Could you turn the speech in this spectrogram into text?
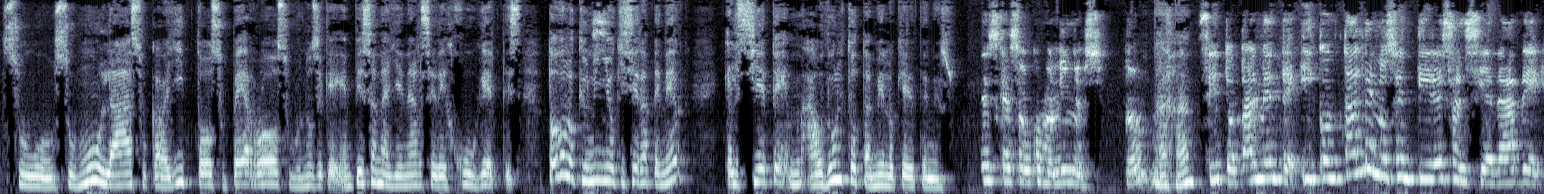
su, su mula, su caballito, su perro, su no sé qué. Empiezan a llenarse de juguetes. Todo lo que un niño quisiera tener, el siete adulto también lo quiere tener. Es que son como niños. ¿no? Ajá. Sí, totalmente. Y con tal de no sentir esa ansiedad de,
